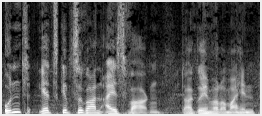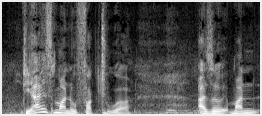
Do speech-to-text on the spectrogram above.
Und jetzt gibt's sogar einen Eiswagen. Da gehen wir doch mal hin. Die Eismanufaktur. Also man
